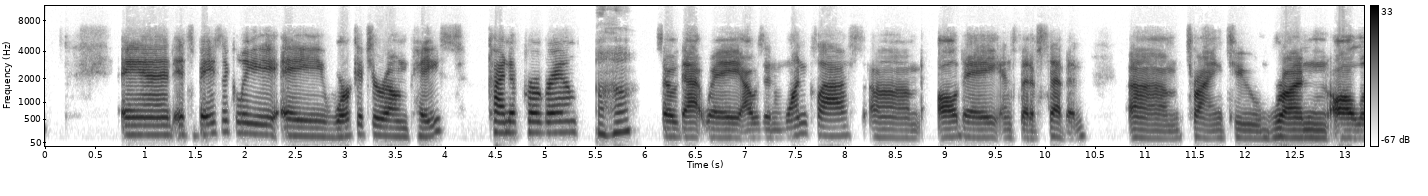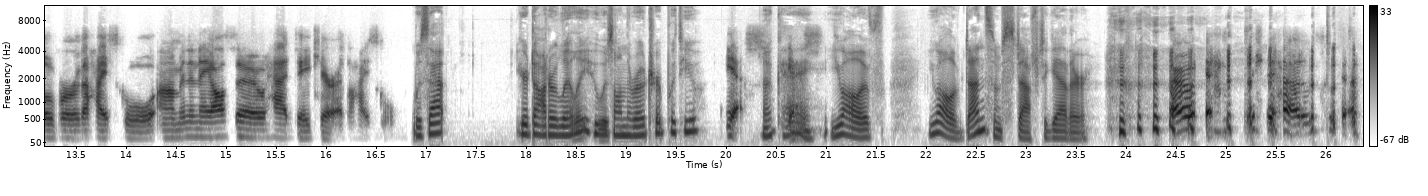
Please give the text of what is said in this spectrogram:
and it's basically a work at your own pace kind of program. Uh huh. So that way, I was in one class um, all day instead of seven, um, trying to run all over the high school. Um, and then they also had daycare at the high school. Was that your daughter Lily who was on the road trip with you? Yes. Okay. Yes. You all have you all have done some stuff together. oh yes, yes, yes.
